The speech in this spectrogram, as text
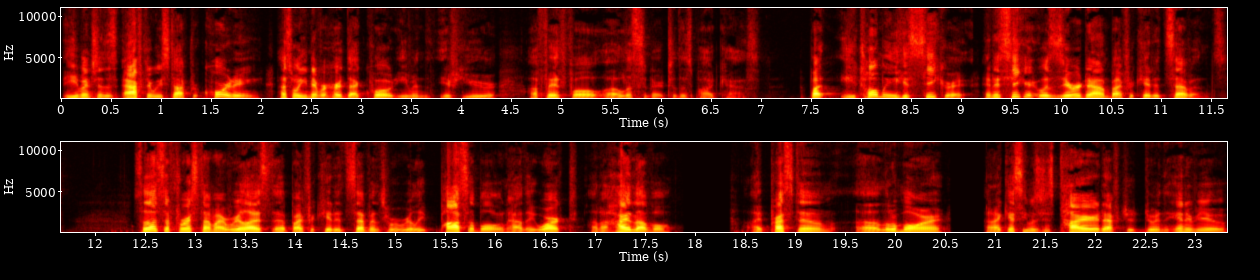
He mentioned this after we stopped recording. That's why you never heard that quote, even if you're a faithful uh, listener to this podcast. But he told me his secret, and his secret was zero down bifurcated sevens. So that's the first time I realized that bifurcated sevens were really possible and how they worked on a high level. I pressed him a little more, and I guess he was just tired after doing the interview.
